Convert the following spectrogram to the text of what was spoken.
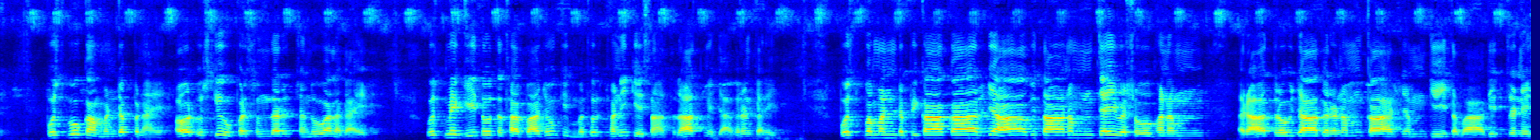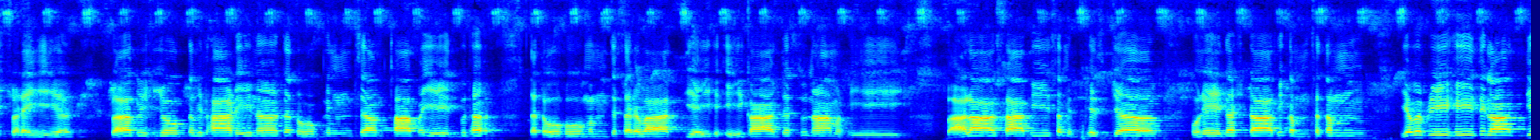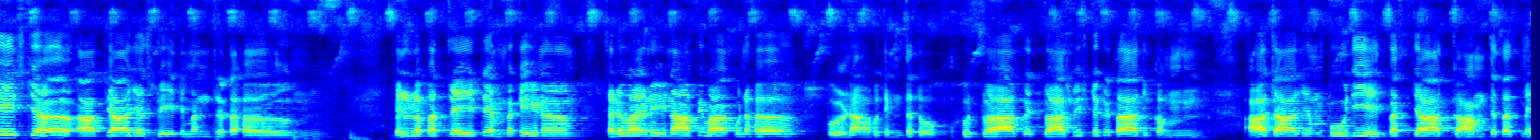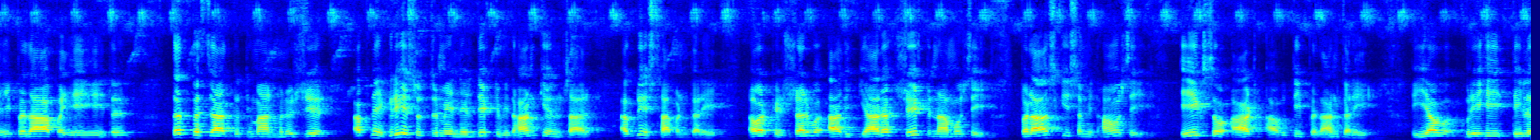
पुष्पों का मंडप बनाए और उसके ऊपर सुंदर चंदोवा लगाए। उसमें गीतों तथा बाजों की मधुर ध्वनि के साथ रात में जागरण करे। पुष्पमण्डपिकाकार्यावितानं चैव शोभनं, रात्रौ जागरणं कार्यं गीतवादित्रनिश्वरैः स्वगृह्योक्तविधानेन ततोऽग्निं संस्थापयेद्बुधः ततो होमं च सर्वाद्यैः एकादशसु नामभिः बालासाभिः समिद्भिश्च पुने दष्टाधिकं शतम् यवव्रीहीतिलाद्यैश्च आप्यायस्वेति मन्त्रतः। बिल्वपत्रे त्र्यम्बकेन सर्वर्णेनापि वा पुनः। पूर्णाहुतिं ततो हुत्वा कृत्वा स्विष्टकृतादिकम्। आचार्यं पूजयेत् पश्चात् गां च तस्मै तत्पश्चात बुद्धिमान मनुष्य अपने गृह सूत्र में निर्दिष्ट विधान के अनुसार अग्नि स्थापन करे और फिर सर्व आदि ग्यारह श्रेष्ठ नामों से, पलाश की संविधाओं से 108 आहुति प्रदान करे। यव ब्रीहि तिल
